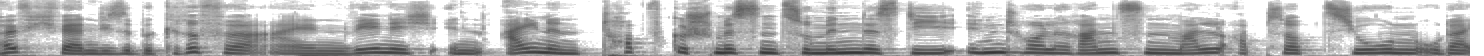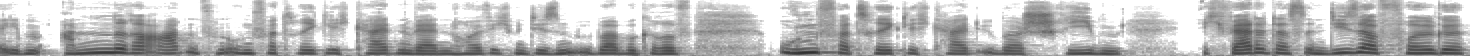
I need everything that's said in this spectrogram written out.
Häufig werden diese Begriffe ein wenig in einen Topf geschmissen, zumindest die Intoleranzen, Malabsorption oder eben andere Arten von Unverträglichkeiten werden häufig mit diesem Überbegriff Unverträglichkeit überschrieben. Ich werde das in dieser Folge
